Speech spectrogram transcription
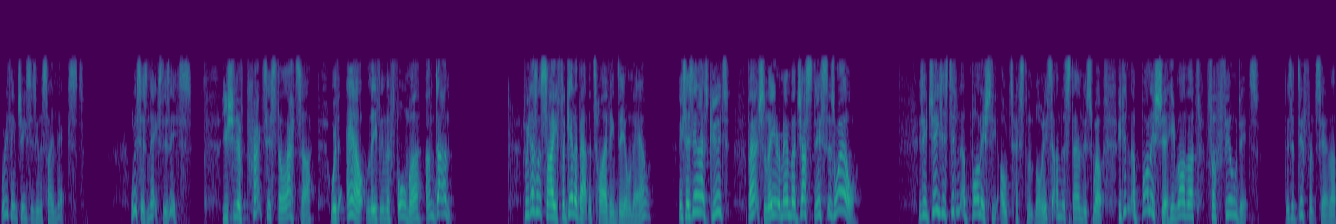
What do you think Jesus is going to say next? What it says next is this You should have practiced the latter without leaving the former undone. He doesn't say, forget about the tithing deal now. He says, yeah, that's good. But actually, remember justice as well. You see, Jesus didn't abolish the Old Testament law. We need to understand this well. He didn't abolish it, he rather fulfilled it. There's a difference here, and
